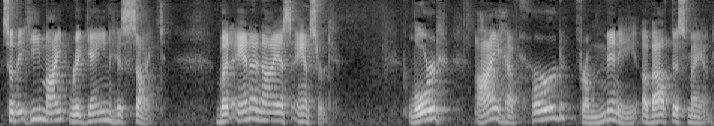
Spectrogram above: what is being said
so that he might regain his sight. But Ananias answered, Lord, I have heard from many about this man,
